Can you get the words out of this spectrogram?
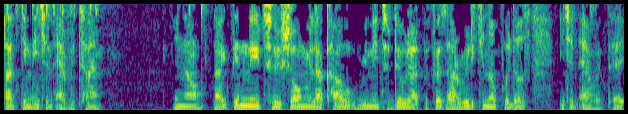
plugin each and every time. You know like they need to show me like how we need to do that because i really cannot put those each and every day.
